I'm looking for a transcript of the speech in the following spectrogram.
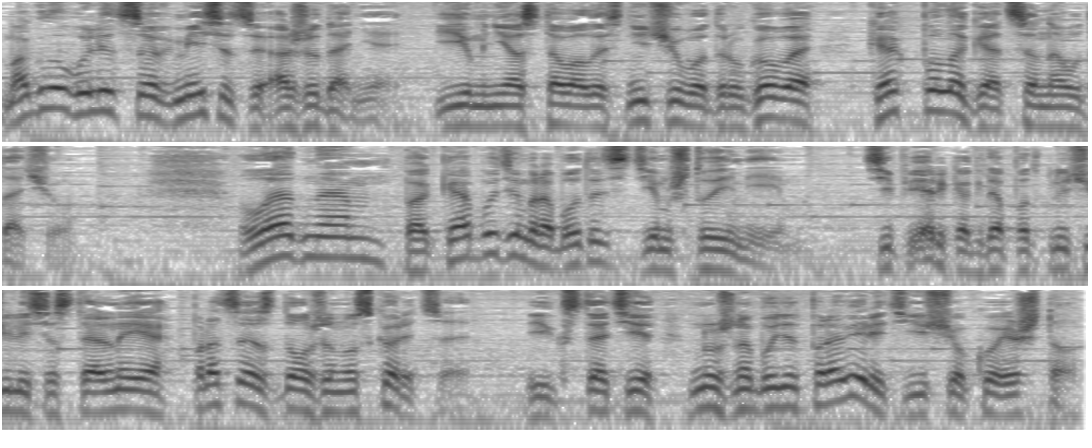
могло вылиться в месяцы ожидания, и им не оставалось ничего другого, как полагаться на удачу. Ладно, пока будем работать с тем, что имеем. Теперь, когда подключились остальные, процесс должен ускориться. И, кстати, нужно будет проверить еще кое-что.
